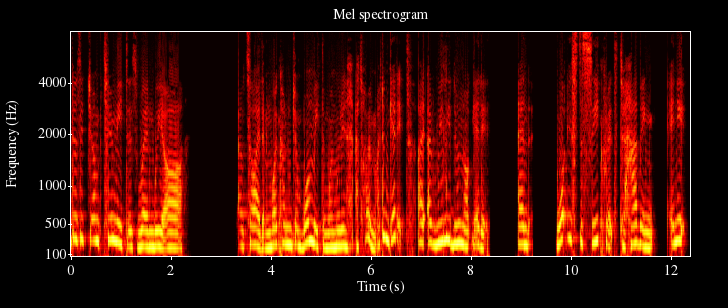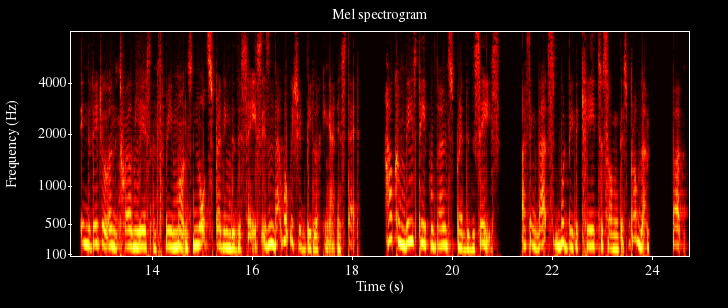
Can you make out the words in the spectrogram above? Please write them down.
does it jump two meters when we are outside and why can't it jump one meter when we're at home? I don't get it. I, I really do not get it. And what is the secret to having any individual under 12 years and three months not spreading the disease? Isn't that what we should be looking at instead? How come these people don't spread the disease? I think that would be the key to solving this problem. But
